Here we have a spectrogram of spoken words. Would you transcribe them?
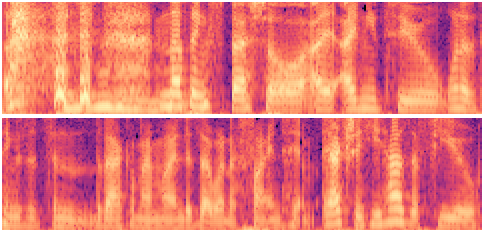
Nothing special. I, I need to. One of the things that's in the back of my mind is I want to find him. Actually, he has a few.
